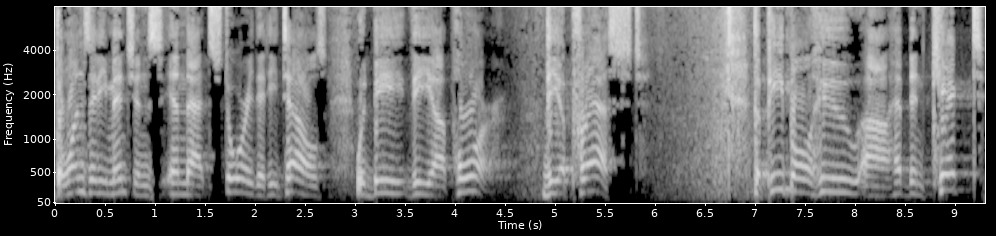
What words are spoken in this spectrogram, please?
The ones that he mentions in that story that he tells would be the uh, poor, the oppressed, the people who uh, have been kicked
